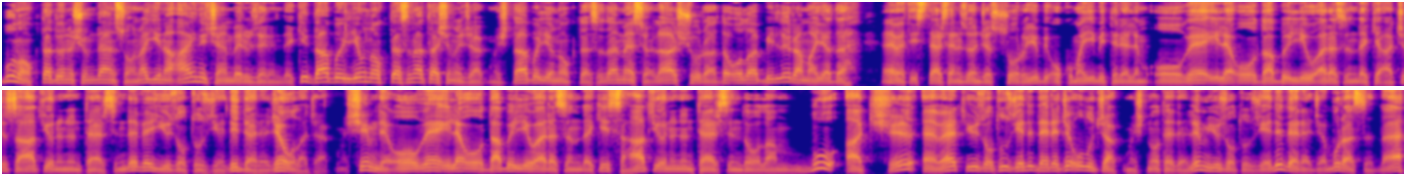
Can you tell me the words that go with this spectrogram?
Bu nokta dönüşümden sonra yine aynı çember üzerindeki W noktasına taşınacakmış. W noktası da mesela şurada olabilir ama ya da Evet isterseniz önce soruyu bir okumayı bitirelim. OV ile OW arasındaki açı saat yönünün tersinde ve 137 derece olacakmış. Şimdi OV ile OW arasındaki saat yönünün tersinde olan bu açı evet 137 derece olacakmış. Not edelim 137 derece. Burası da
